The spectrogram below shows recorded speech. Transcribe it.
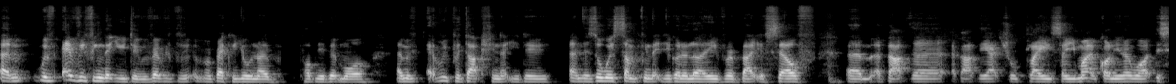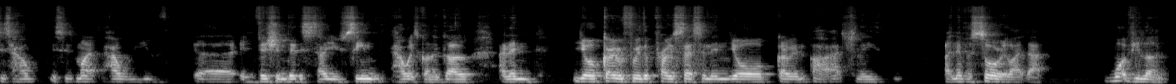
um, with everything that you do? With every Rebekah, you'll know probably a bit more. And with every production that you do, and there's always something that you're going to learn either about yourself, um, about the about the actual play. So you might have gone, you know what, this is how this is my how you've uh, envisioned it. This is how you've seen how it's going to go, and then you're going through the process and then you're going, oh, actually, I never saw it like that. What have you learned?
